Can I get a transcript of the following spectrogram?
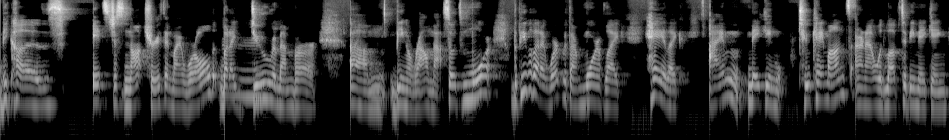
because it's just not truth in my world. But I Mhm. do remember um, being around that. So it's more, the people that I work with are more of like, hey, like, I'm making 2K months and I would love to be making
